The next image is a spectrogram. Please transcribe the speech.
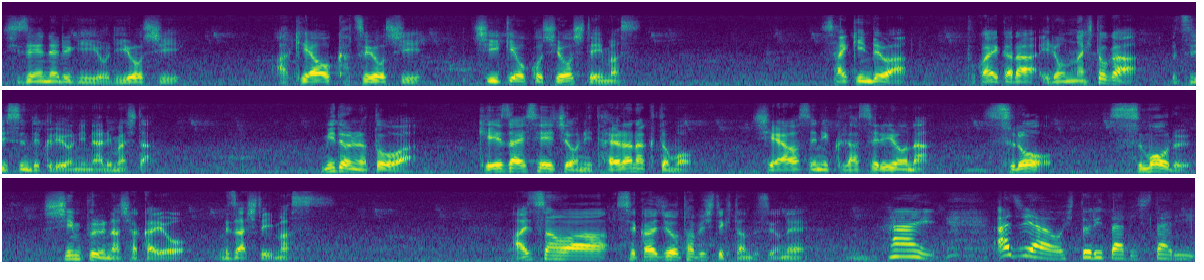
自然エネルギーを利用し空き家を活用し地域おこしをしています。最近では都会からいろんな人が移り住んでくるようになりました。緑の党は経済成長に頼らなくとも幸せに暮らせるようなスロースモールシンプルな社会を目指しています。愛津さんは世界中を旅してきたんですよね、うん、はい。アジアを一人旅したり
